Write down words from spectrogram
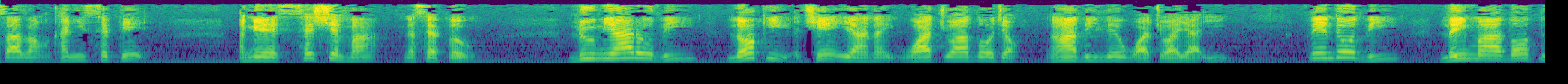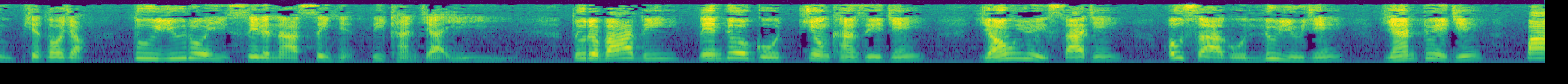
စာဆောင်အခန်းကြီး7အငယ်16မှ23လူများတို့သည်လောကီအချင်းအရာ၌ဝါကြွားသောကြောင့်ငါသည်လည်းဝါကြွားရ၏သင်တို့သည်လိမ္မာသောသူဖြစ်သောကြောင့်သူယူတို့၏စေတနာစိတ်နှင့်သီးခံကြ၏သူတစ်ပါးသည်သင်တို့ကိုကျွန်ခံစေခြင်း ရောင်း၍စားခြင်းဥစ္စာကိုလူယူခြင်းရန်တွေ့ခြင်းပါ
